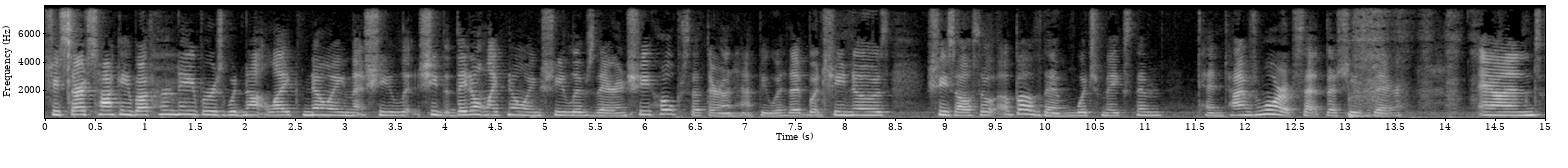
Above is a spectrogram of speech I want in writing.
she starts talking about her neighbors would not like knowing that she li- she they don't like knowing she lives there, and she hopes that they're unhappy with it. But she knows she's also above them, which makes them ten times more upset that she's there. and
